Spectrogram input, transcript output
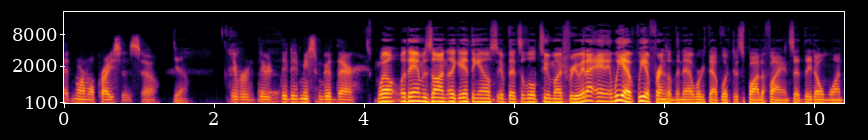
at normal prices. So Yeah. they were they were, they did me some good there. Well, with Amazon, like anything else, if that's a little too much for you, and, I, and we have we have friends on the network that have looked at Spotify and said they don't want,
